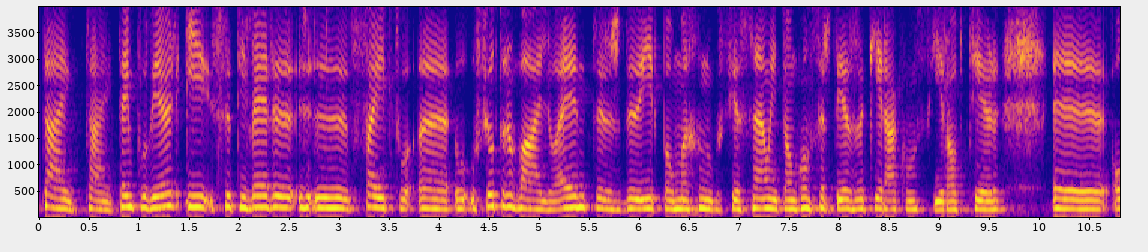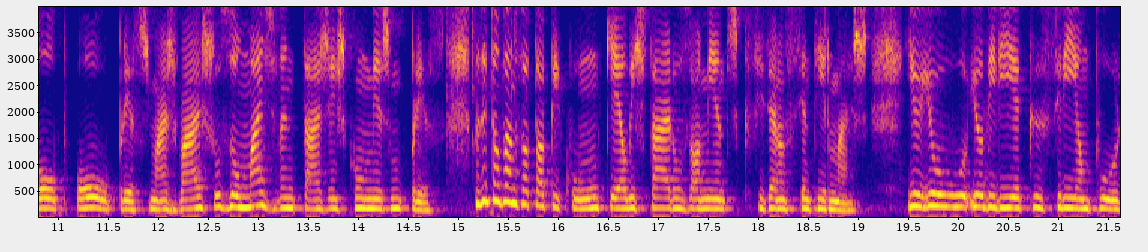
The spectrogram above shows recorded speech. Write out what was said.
Tem, tem, tem poder e se tiver uh, feito uh, o seu trabalho antes de ir para uma renegociação, então com certeza que irá conseguir obter uh, ou, ou preços mais baixos ou mais vantagens com o mesmo preço. Mas então vamos ao tópico 1, que é listar os aumentos que fizeram-se sentir mais. Eu, eu, eu, diria que seriam por,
